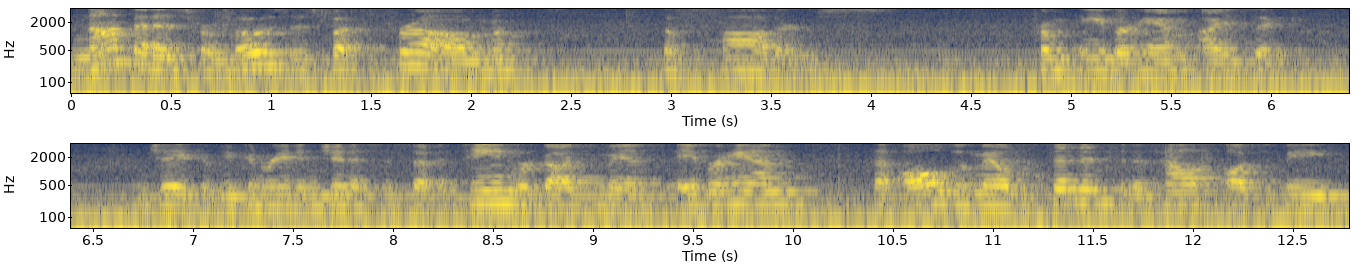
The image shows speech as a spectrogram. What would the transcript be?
Not that is from Moses, but from the fathers, from Abraham, Isaac, Jacob. You can read in Genesis 17 where God commands Abraham that all the male descendants in his house ought to be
